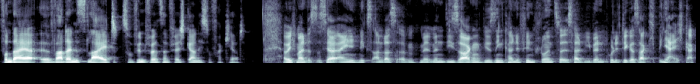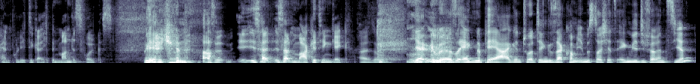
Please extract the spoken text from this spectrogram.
Von daher äh, war deine Slide zu Finfluencern vielleicht gar nicht so verkehrt. Aber ich meine, das ist ja eigentlich nichts anderes, ähm, wenn, wenn, die sagen, wir sind keine Finfluencer, ist halt wie wenn ein Politiker sagt, ich bin ja eigentlich gar kein Politiker, ich bin Mann des Volkes. Ja, genau. Also ist halt, ist halt ein Marketing-Gag. Also. Ja, übel. Also irgendeine PR-Agentur hat denen gesagt, komm, ihr müsst euch jetzt irgendwie differenzieren.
